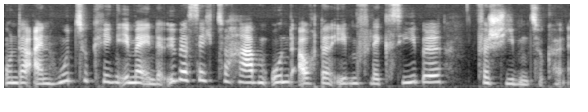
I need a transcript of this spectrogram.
unter einen Hut zu kriegen, immer in der Übersicht zu haben und auch dann eben flexibel verschieben zu können.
